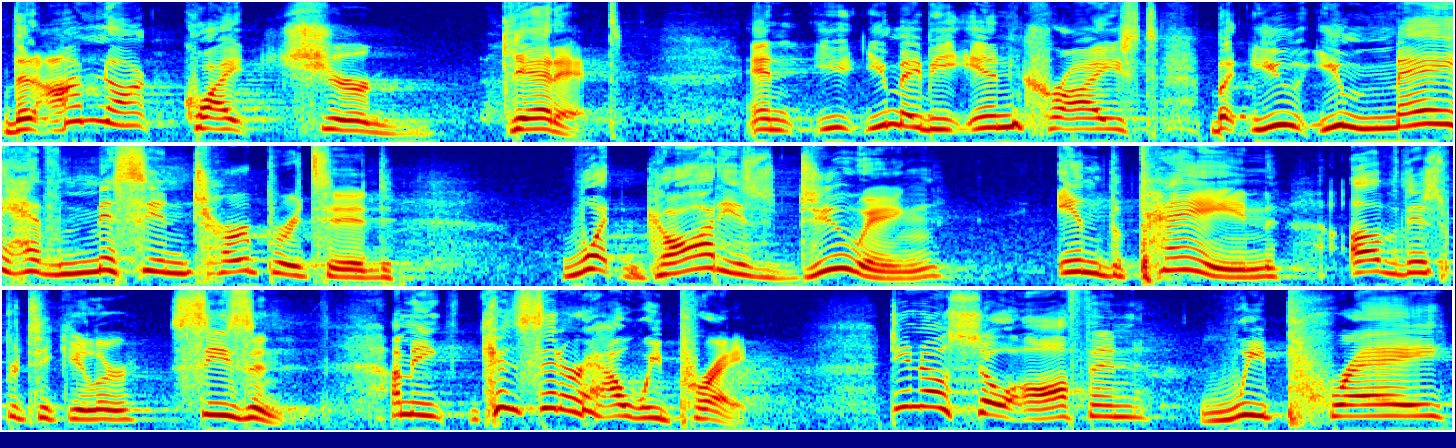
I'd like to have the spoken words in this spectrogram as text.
that I'm not quite sure get it. And you, you may be in Christ, but you, you may have misinterpreted what God is doing in the pain of this particular season. I mean, consider how we pray. Do you know so often we pray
